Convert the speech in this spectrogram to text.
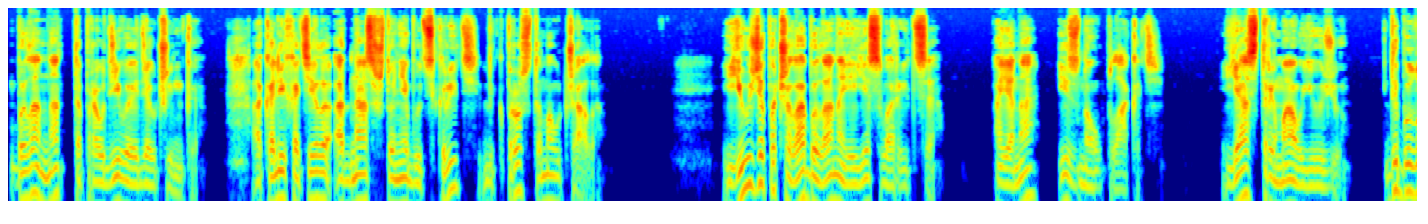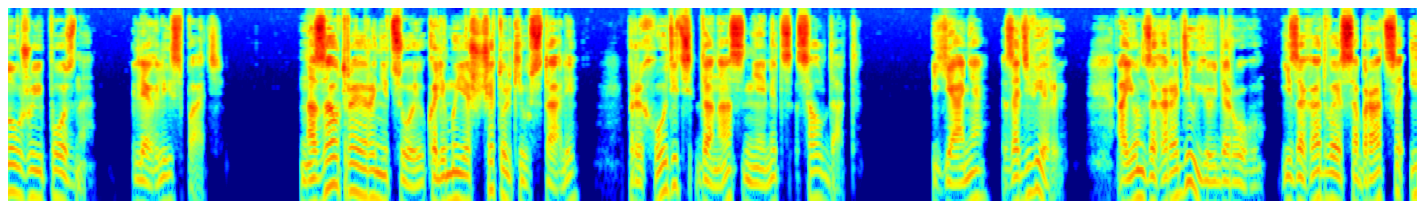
Была надта праўдзівая дзяўчынка. А калі хацела ад нас што-небудзь скрыць дык проста маўчала Юзя пачала была на яе сварыцца, а яна ізноў плакаць. Я стрымаў юзю, ды было ўжо і позна, ляглі спаць. Назаўтра раніцою, калі мы яшчэ толькі ўсталі, прыходзіць да нас немец салдат. Яня за дзверы, а ён загарадзіў ёй дарогу і загадвае сабрацца і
